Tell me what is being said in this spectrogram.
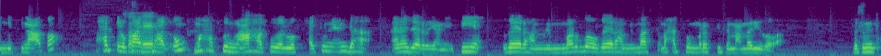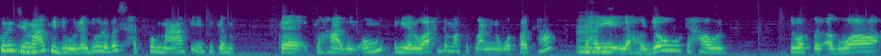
اللي بتنعطى. حتى لو كانت مع الأم ما حتكون معاها طول الوقت حيكون عندها انذر يعني في غيرها من مرضى وغيرها من ماسكة ما حتكون مركزة مع مريضة واحد بس لما تكون أنت معاكي دولة دولة بس حتكون معاكي أنت ك كهذه الأم هي الواحدة ما تطلع من غرفتها تهيئ لها جو تحاول توطي الأضواء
